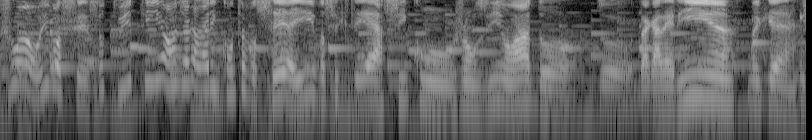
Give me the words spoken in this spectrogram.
João, e você? Seu Twitter e onde a galera encontra você aí? Você que é assim com o Joãozinho lá do, do da galerinha. Como é que é?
